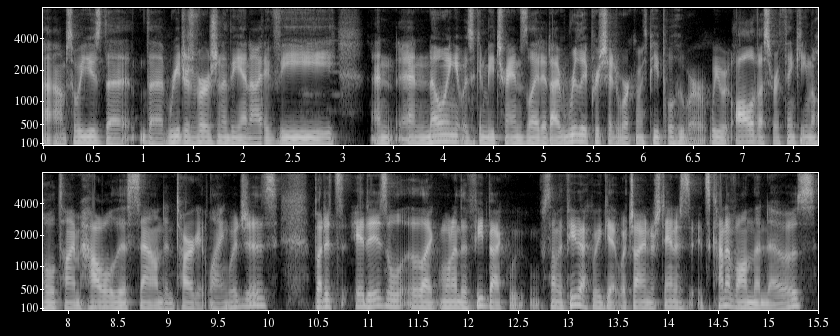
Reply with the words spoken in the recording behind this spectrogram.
Um, so we used the the reader's version of the NIV, and and knowing it was going to be translated, I really appreciated working with people who were we were all of us were thinking the whole time, how will this sound in target languages? But it's it is a, like one of the feedback some of the feedback we get, which I understand is it's kind of on the nose.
